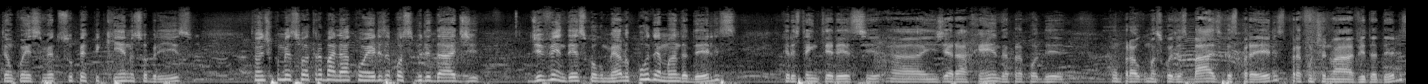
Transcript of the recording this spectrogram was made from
tem um conhecimento super pequeno sobre isso. Então a gente começou a trabalhar com eles a possibilidade de vender esse cogumelo por demanda deles, que eles têm interesse uh, em gerar renda para poder comprar algumas coisas básicas para eles, para continuar a vida deles.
